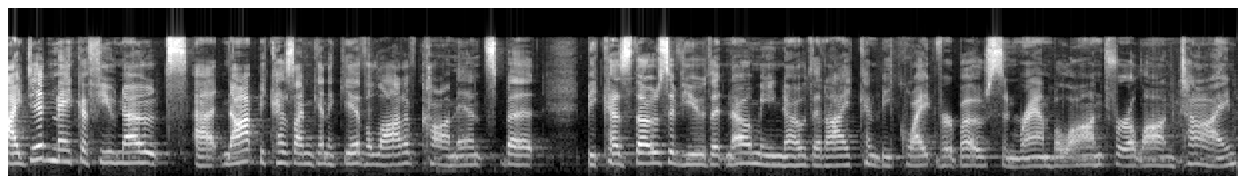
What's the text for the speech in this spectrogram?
I did make a few notes, uh, not because I'm going to give a lot of comments, but because those of you that know me know that I can be quite verbose and ramble on for a long time,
